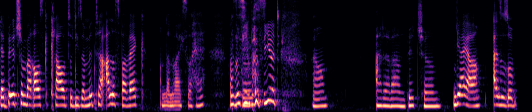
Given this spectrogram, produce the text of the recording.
der Bildschirm war rausgeklaut, so diese Mitte, alles war weg. Und dann war ich so, hä? Was ist hier Was? passiert? Ja. Ah, da war ein Bildschirm. Ja, ja. Also so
